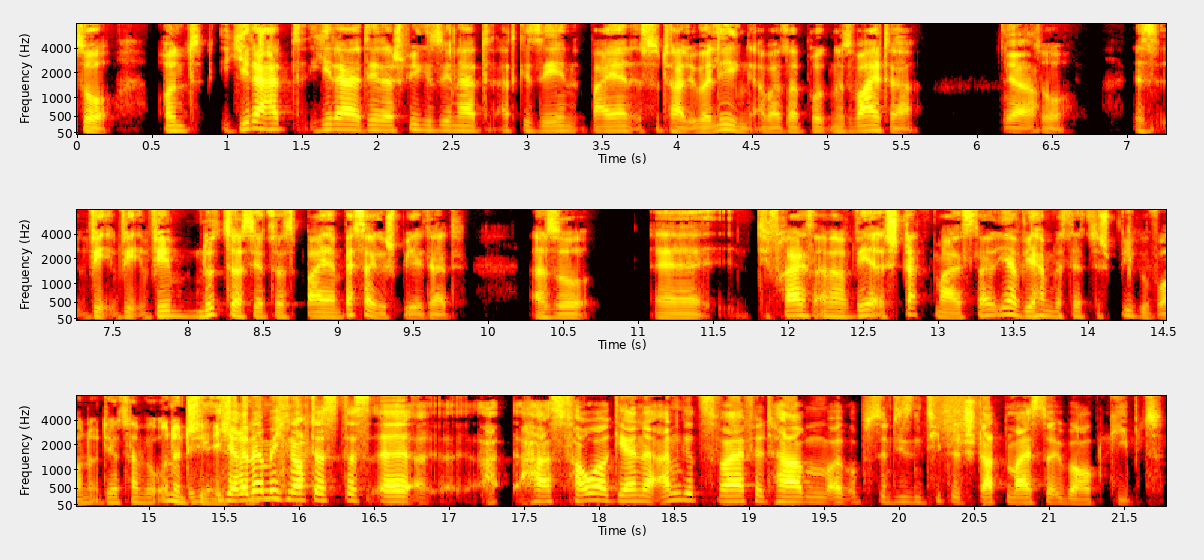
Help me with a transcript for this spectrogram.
So und jeder hat, jeder, der das Spiel gesehen hat, hat gesehen, Bayern ist total überlegen, aber Saarbrücken ist weiter. Ja. So. Es, we, we, wem nützt das jetzt, dass Bayern besser gespielt hat? Also, äh, die Frage ist einfach, wer ist Stadtmeister? Ja, wir haben das letzte Spiel gewonnen und jetzt haben wir Ich, unentschieden. ich erinnere mich noch, dass, dass äh, HSVer gerne angezweifelt haben, ob es diesen Titel Stadtmeister überhaupt gibt.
